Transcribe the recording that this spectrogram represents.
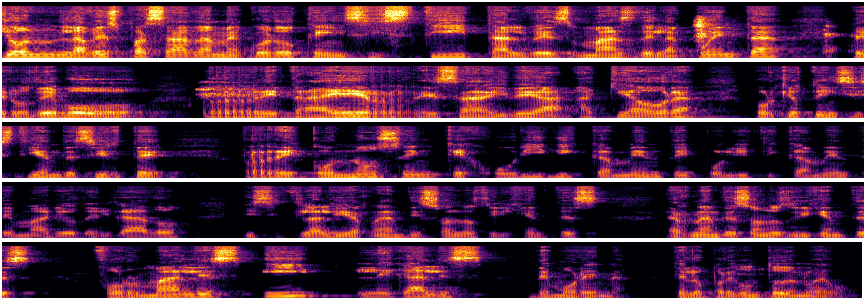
John, la vez pasada me acuerdo que insistí tal vez más de la cuenta, pero debo retraer esa idea aquí ahora porque yo te insistí en decirte, reconocen que jurídicamente y políticamente Mario Delgado y Citlali Hernández son los dirigentes Hernández son los dirigentes formales y legales de Morena? Te lo pregunto de nuevo.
